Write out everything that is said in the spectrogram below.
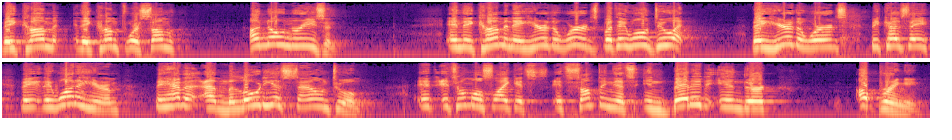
They come, they come for some unknown reason and they come and they hear the words, but they won't do it. They hear the words because they, they, they want to hear them. They have a, a melodious sound to them. It, it's almost like it's, it's something that's embedded in their upbringing.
